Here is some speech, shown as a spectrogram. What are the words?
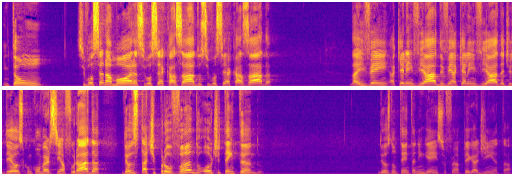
Então, se você namora, se você é casado, se você é casada, daí vem aquele enviado e vem aquela enviada de Deus com conversinha furada, Deus está te provando ou te tentando? Deus não tenta ninguém, isso foi uma pegadinha, tá?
